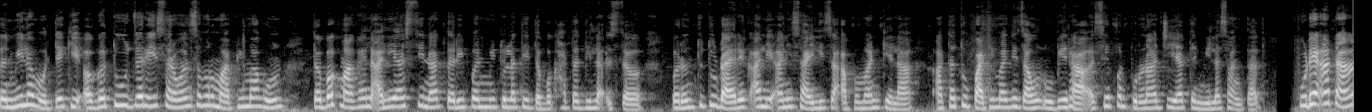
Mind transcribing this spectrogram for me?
तन्वीला बोलते की अगं तू जरी सर्वांसमोर माफी मागून तबक मागायला आली असती ना तरी पण मी तुला ते तबक हातात दिलं असतं. परंतु तू डायरेक्ट आली आणि सायलीचा अपमान केला. आता तू पाठीमागे जाऊन उभी राहा असे पण पूर्णाजी या तन्वीला सांगतात. पुढे आता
